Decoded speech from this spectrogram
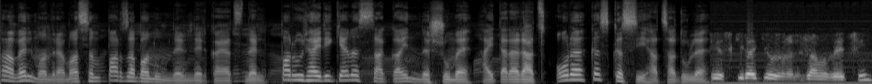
առավել մանրամասն պարզաբանումներ ներկայացնել։ Պարույր Հայրիկյանը սակայն նշում է, հայտարարած օրը կսկսի հացադուլը։ Ես Կիրակի օրը ժամը 6-ին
